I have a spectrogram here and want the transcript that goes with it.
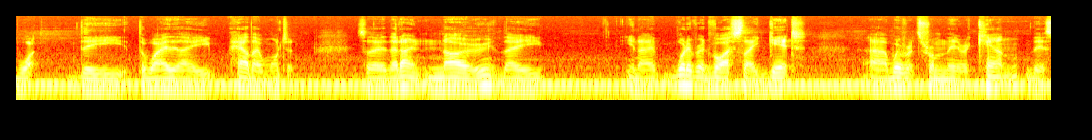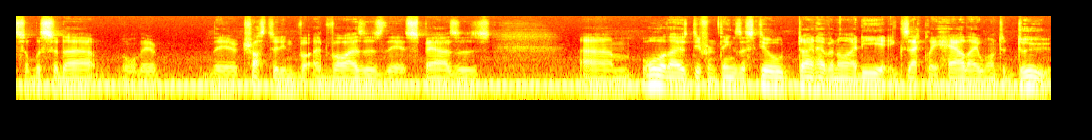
what the the way they how they want it. So they don't know they you know, whatever advice they get, uh, whether it's from their accountant, their solicitor, or their their trusted inv- advisors, their spouses, um, all of those different things, they still don't have an idea exactly how they want to do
